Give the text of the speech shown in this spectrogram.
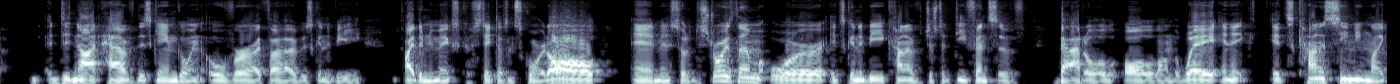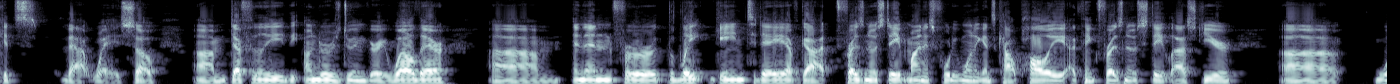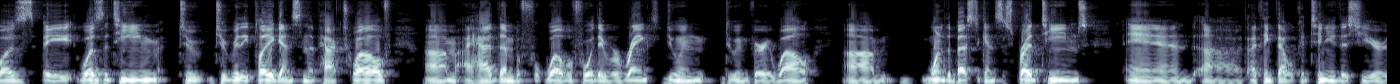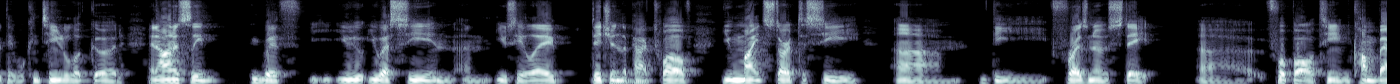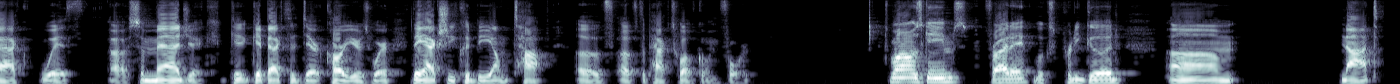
did not have this game going over. I thought it was going to be either New Mexico State doesn't score at all and Minnesota destroys them, or it's going to be kind of just a defensive battle all along the way. And it it's kind of seeming like it's that way. So um, definitely the under is doing very well there. Um, and then for the late game today, I've got Fresno State minus 41 against Cal Poly. I think Fresno State last year uh, was a was the team to to really play against in the Pac-12. Um, I had them before, well before they were ranked, doing doing very well. Um, one of the best against the spread teams, and uh, I think that will continue this year. They will continue to look good. And honestly, with U- USC and, and UCLA ditching the Pac-12, you might start to see um, the Fresno State uh, football team come back with uh, some magic. Get, get back to the Derek Carr years where they actually could be on top of of the Pac-12 going forward. Tomorrow's games, Friday, looks pretty good. Um, not.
